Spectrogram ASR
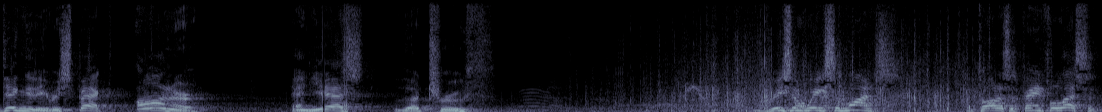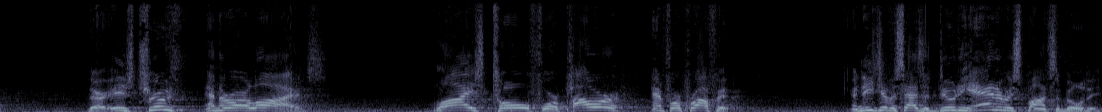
dignity, respect, honor, and yes, the truth. Recent weeks and months have taught us a painful lesson. There is truth and there are lies. Lies told for power and for profit. And each of us has a duty and a responsibility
